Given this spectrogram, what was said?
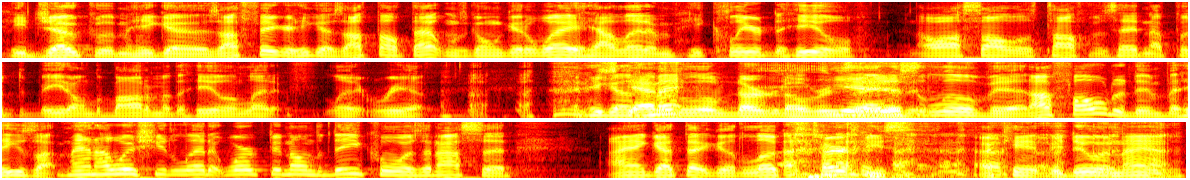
he joked with me. He goes, I figured, he goes, I thought that one was going to get away. I let him, he cleared the hill. And all I saw was the top of his head and I put the bead on the bottom of the hill and let it let it rip. And he goes, Scattered a little dirt over his yeah, head. just a little bit. I folded him, but he's like, man, I wish you'd let it work in on the decoys. And I said, I ain't got that good luck with turkeys. I can't be doing that.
